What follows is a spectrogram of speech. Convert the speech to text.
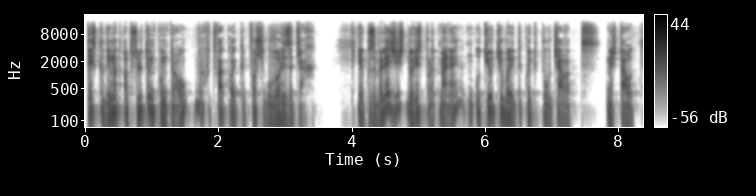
те искат да имат абсолютен контрол върху това кой какво ще говори за тях. И ако забележиш, дори според мен, от ютубърите, които получават неща от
